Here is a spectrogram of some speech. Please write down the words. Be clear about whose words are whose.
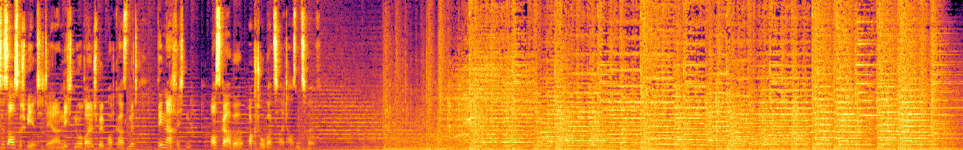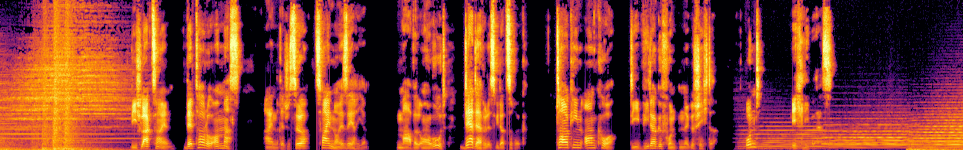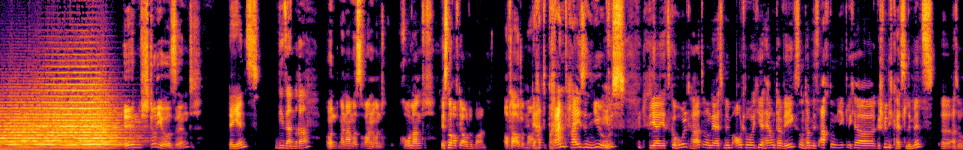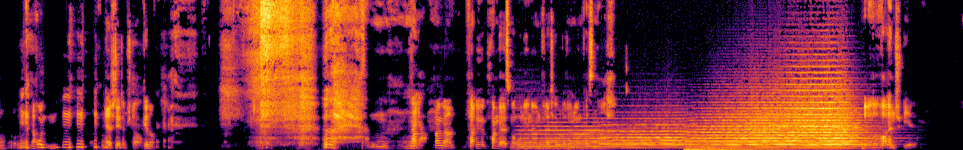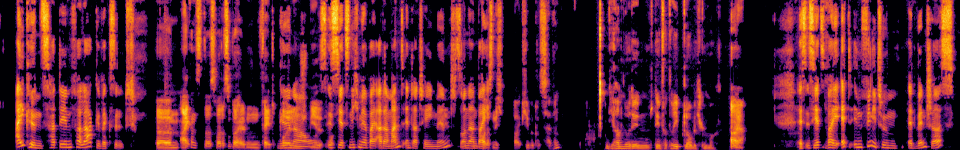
Speaker 1: Dies ist ausgespielt, der nicht nur Rollenspiel-Podcast mit den Nachrichten. Ausgabe Oktober 2012. Die Schlagzeilen. Del Toro en masse. Ein Regisseur, zwei neue Serien. Marvel en route. Daredevil ist wieder zurück. Tolkien Encore. Die wiedergefundene Geschichte. Und ich liebe es. Im Studio sind
Speaker 2: Der Jens
Speaker 3: Die Sandra.
Speaker 1: und mein Name ist Ron und Roland
Speaker 2: ist noch auf der Autobahn.
Speaker 1: auf der Autobahn.
Speaker 2: Der hat brandheiße News, die er jetzt geholt hat und er ist mit dem Auto hierher unterwegs unter Missachtung jeglicher Geschwindigkeitslimits, äh, also äh, nach unten.
Speaker 1: er steht im Stau.
Speaker 2: Genau.
Speaker 1: Naja,
Speaker 2: Fangen wir an.
Speaker 1: äh, fangen wir erstmal ohne ihn an. Vielleicht holt er dann irgendwas nach. Rollenspiel.
Speaker 3: Icons hat den Verlag gewechselt.
Speaker 1: Ähm, Icons, das war das Superhelden-Fate-Rollenspiel.
Speaker 3: Genau. Es ist jetzt nicht mehr bei Adamant Entertainment, sondern
Speaker 1: War
Speaker 3: bei
Speaker 1: das nicht bei Cubicle 7?
Speaker 2: Die haben nur den, den Vertrieb, glaube ich, gemacht.
Speaker 1: Ah ja.
Speaker 3: es ist jetzt bei Ad Infinitum Adventures.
